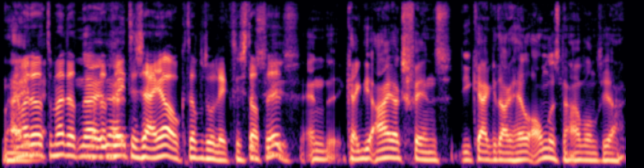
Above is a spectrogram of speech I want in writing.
nee, Ja, maar dat, maar dat, nee, maar dat nee. weten zij ook, dat bedoel ik. Dus dat, Precies. En kijk, die Ajax-fans, die kijken daar heel anders naar. Want ja,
